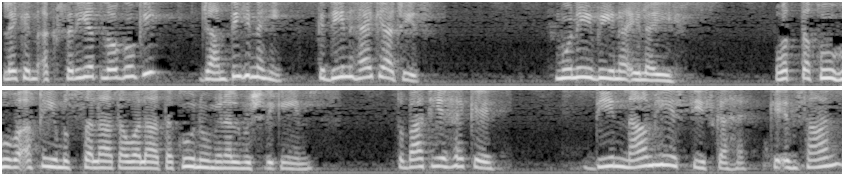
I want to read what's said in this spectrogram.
لیکن اکثریت لوگوں کی جانتی ہی نہیں کہ دین ہے کیا چیز۔ منیبین الیہ۔ واتقوہ واقیموا الصلاة ولا تکونوا من المشرکین۔ تو بات یہ ہے کہ دین نام ہی اس چیز کا ہے کہ انسان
